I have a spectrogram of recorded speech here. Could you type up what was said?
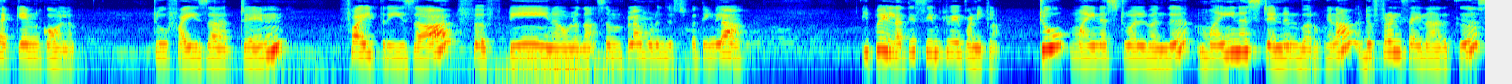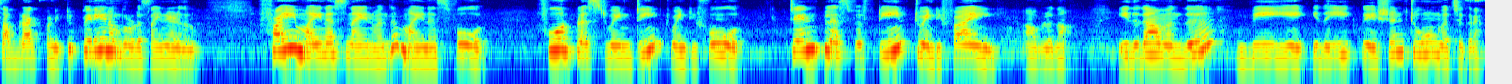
second column two fives are ten five threes are fifteen அவ்வளோதான் சிம்பிளாக முடிஞ்சிருச்சு பார்த்தீங்களா இப்போ எல்லாத்தையும் சிம்பிளிஃபை பண்ணிக்கலாம். டூ மைனஸ் டுவெல் வந்து மைனஸ் டென்னு வரும். ஏன்னா டிஃப்ரெண்ட் சைனாக இருக்குது சப்ராக்ட் பண்ணிவிட்டு பெரிய நம்பரோட சைன் எழுதணும். ஃபைவ் மைனஸ் நைன் வந்து minus four four plus twenty twenty four ten plus fifteen twenty five அவ்வளோதான் இதுதான் வந்து பிஏ இதை ஈக்குவேஷன் டூன்னு வச்சுக்கிறேன்.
